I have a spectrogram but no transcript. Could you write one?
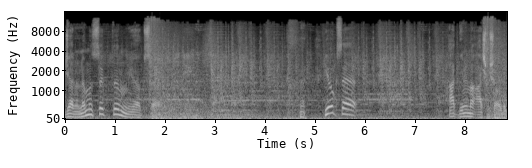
canını mı sıktım yoksa? yoksa haddimi mi aşmış oldum?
